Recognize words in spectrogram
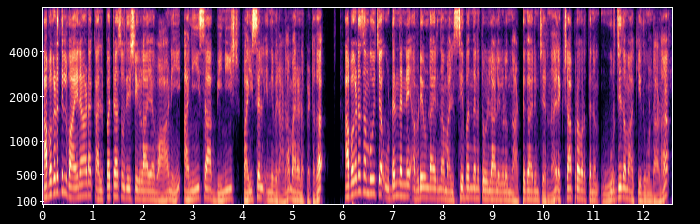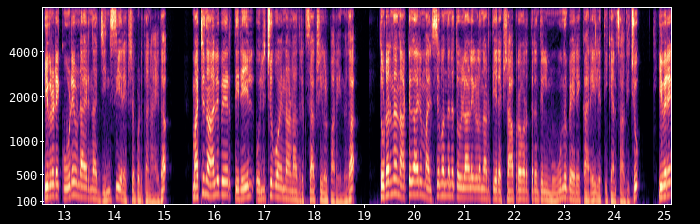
അപകടത്തിൽ വയനാട് കൽപ്പറ്റ സ്വദേശികളായ വാണി അനീസ ബിനീഷ് ഫൈസൽ എന്നിവരാണ് മരണപ്പെട്ടത്. അപകടം സംഭവിച്ച ഉടൻ തന്നെ അവിടെ ഉണ്ടായിരുന്ന മത്സ്യബന്ധന തൊഴിലാളികളും നാട്ടുകാരും ചേർന്ന് രക്ഷാപ്രവർത്തനം ഊർജിതമാക്കിയതുകൊണ്ടാണ് ഇവരുടെ കൂടെ ഉണ്ടായിരുന്ന ജിൻസിയെ രക്ഷപ്പെടുത്താനായത്. മറ്റു നാലു പേർ തിരയിൽ ഒലിച്ചുപോയെന്നാണ് ദൃക്സാക്ഷികൾ പറയുന്നത്. തുടർന്ന് നാട്ടുകാരും മത്സ്യബന്ധന തൊഴിലാളികളും നടത്തിയ രക്ഷാപ്രവർത്തനത്തിൽ മൂന്ന് പേരെ കരയിലെത്തിക്കാൻ സാധിച്ചു. ഇവരെ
